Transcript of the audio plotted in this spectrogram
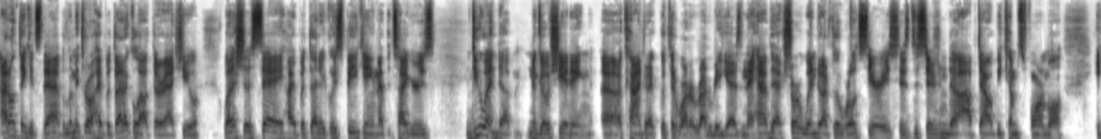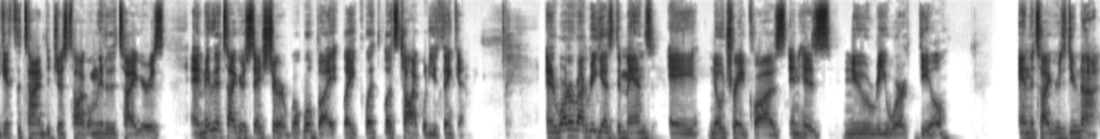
I don't think it's that, but let me throw a hypothetical out there at you. Let's just say, hypothetically speaking, that the Tigers do end up negotiating a, contract with Eduardo Rodriguez, and they have that short window after the World Series. His decision to opt out becomes formal. He gets the time to just talk only to the Tigers, and maybe the Tigers say, "Sure, we'll, we'll bite. Like, let, let's talk. What are you thinking?" And Eduardo Rodriguez demands a no trade clause in his new reworked deal. And the Tigers do not.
